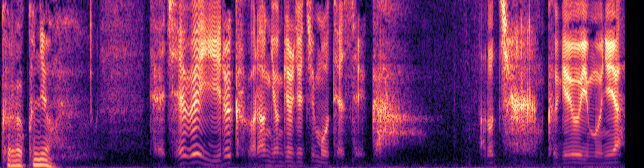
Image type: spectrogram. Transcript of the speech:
그렇군요. 대체 왜 이 일을 그거랑 연결짓지 못했을까? 나도 참 그게 의문이야.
